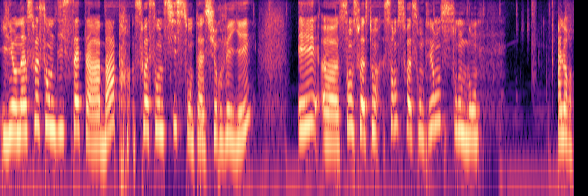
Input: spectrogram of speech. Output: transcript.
Il y en a 77 à abattre, 66 sont à surveiller et euh, 160 171 sont bons. Alors,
